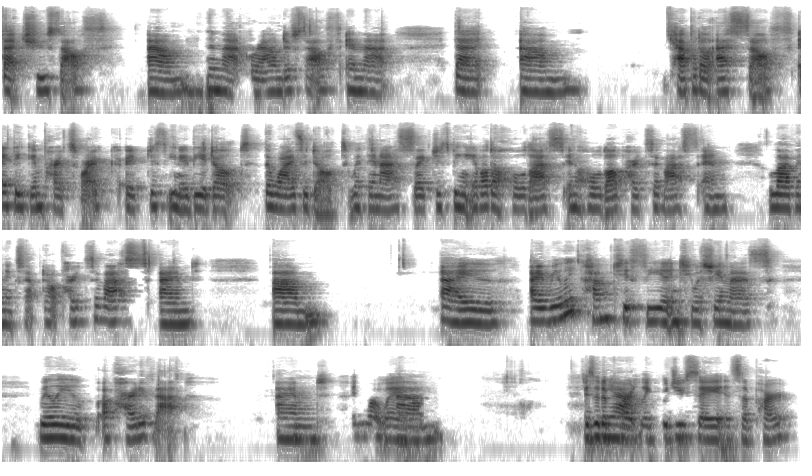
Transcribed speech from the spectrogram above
that true self um and that ground of self and that that um capital S self, I think in parts work, or just, you know, the adult, the wise adult within us, like just being able to hold us and hold all parts of us and love and accept all parts of us. And um I I really come to see intuition as really a part of that. And in what way? Um, is it a yeah. part? Like, would you say it's a part?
